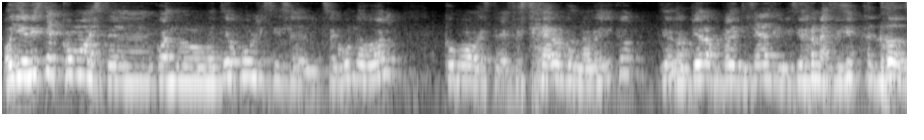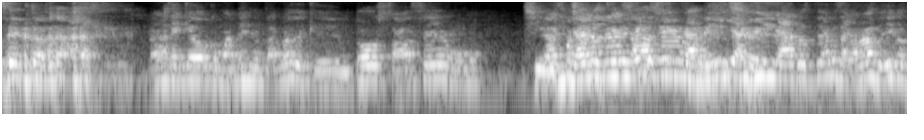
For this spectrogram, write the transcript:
Oye, ¿viste cómo este cuando metió Pulisic el segundo gol? ¿Cómo este, festejaron contra México? Se No. rompieron papel y tijeras y lo hicieron así. 2-0. Nada más se quedó como anécdota, ¿no? De que el 2 a 0. Sí, Ya nos 3 tienen ya nos 0, tienen carrilla. Sí, ya nos, ya nos agarraron de hijos.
